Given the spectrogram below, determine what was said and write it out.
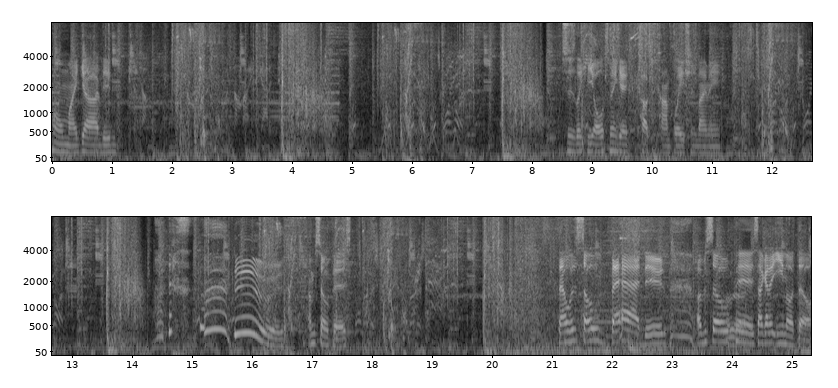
Oh my god, dude. This is like the ultimate get cucked compilation by me. Dude, I'm so pissed. That was so bad, dude. I'm so pissed. I got an emote though.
